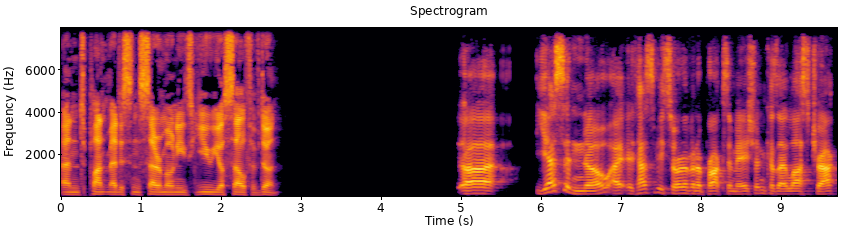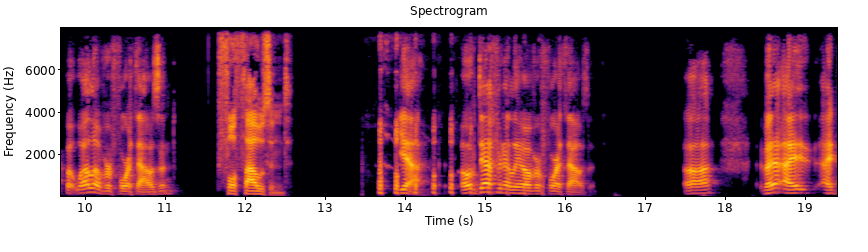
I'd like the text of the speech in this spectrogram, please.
and plant medicine ceremonies you yourself have done? Uh, yes and no. I, it has to be sort of an approximation because I lost track, but well over 4,000. 4,000? yeah. Oh, definitely over 4,000. Uh, but I, I,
